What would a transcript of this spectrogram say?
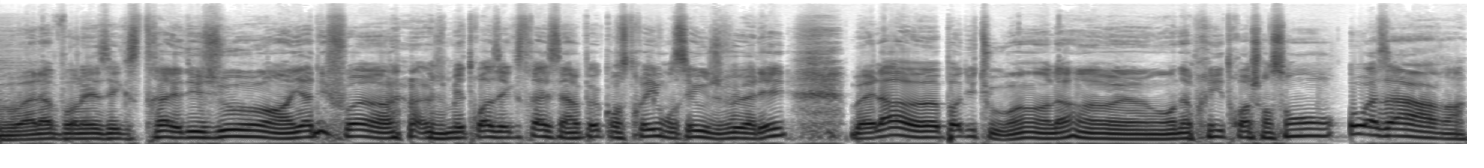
Voilà pour les extraits du jour. Il y a des fois, je mets trois extraits, c'est un peu construit, on sait où je veux aller. Ben là, euh, pas du tout. Hein. Là, euh, on a pris trois chansons au hasard.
